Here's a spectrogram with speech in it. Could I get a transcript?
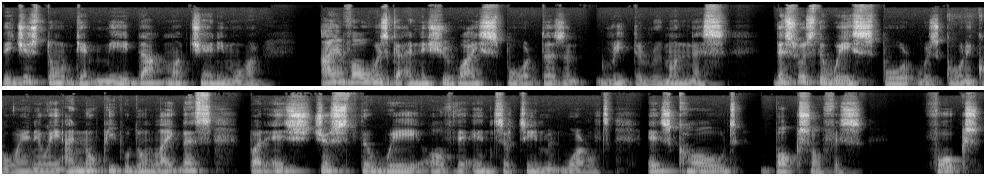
they just don't get made that much anymore. I've always got an issue why sport doesn't read the room on this. This was the way sport was going to go anyway. I know people don't like this, but it's just the way of the entertainment world. It's called box office. Folks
